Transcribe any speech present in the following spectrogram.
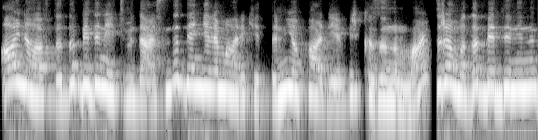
Aynı haftada beden eğitimi dersinde dengeleme hareketlerini yapar diye bir kazanım var. Dramada bedenini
